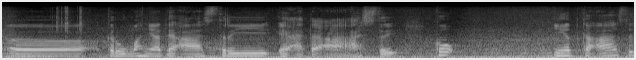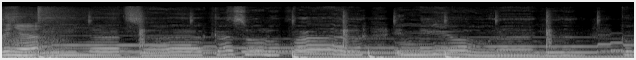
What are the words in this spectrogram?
E, ke rumahnya teh Astri. Eh teh Astri. Kok inget ke Astrinya? Ingat lupa ini orang yang kau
